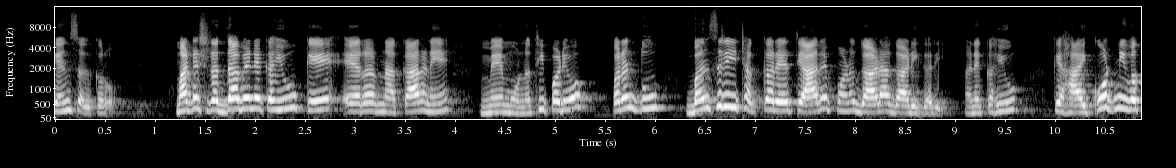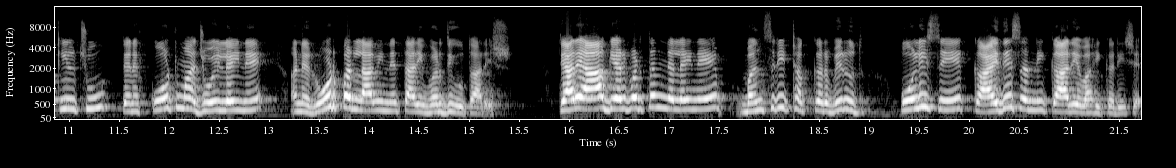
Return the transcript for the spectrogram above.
કેન્સલ કરો. માટે શ્રદ્ધાબેને કહ્યું કે એરરના કારણે મેમો નથી પડ્યો, પરંતુ બંસરી ઠક્કરે ત્યારે પણ ગાળાગાળી કરી અને કહ્યું કે હાઈકોર્ટની વકીલ છું, તેને કોર્ટમાં જોઈ લઈને અને રોડ પર લાવીને તારી વર્દી ઉતારીશ. ત્યારે આ ગેરવર્તનને લઈને બંસરી ઠક્કર વિરુદ્ધ પોલીસે કાયદેસરની કાર્યવાહી કરી છે.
